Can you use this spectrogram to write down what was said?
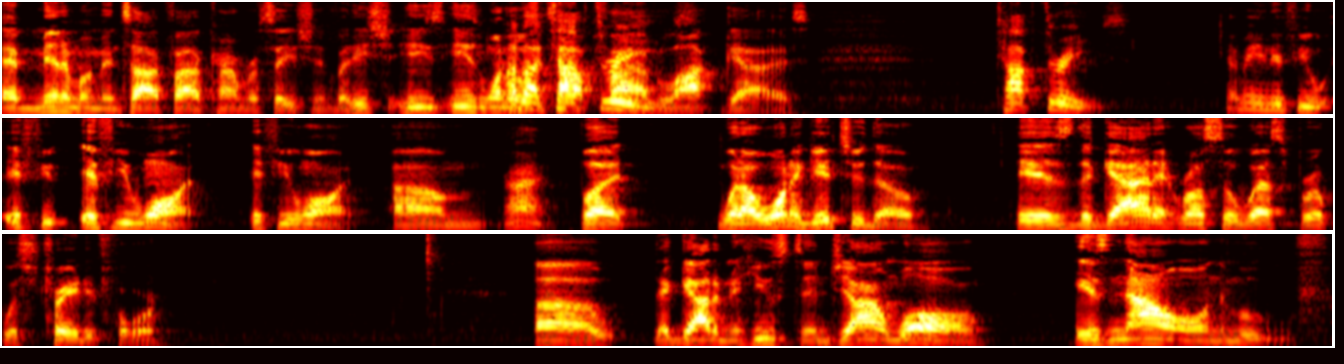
at minimum in top five conversation. But he's he's, he's one of those top top, five lock guys. Top threes. I mean, if you if you if you want, if you want. Um, All right. But what I want to get to though is the guy that Russell Westbrook was traded for, uh, that got him to Houston, John Wall, is now on the move.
